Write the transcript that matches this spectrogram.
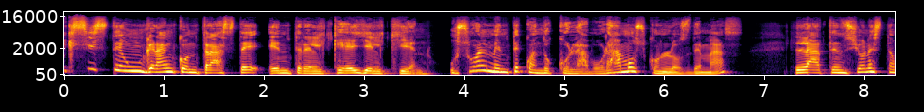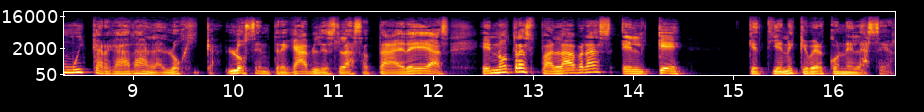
Existe un gran contraste entre el qué y el quién. Usualmente cuando colaboramos con los demás, la atención está muy cargada a la lógica, los entregables, las tareas, en otras palabras, el qué, que tiene que ver con el hacer.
